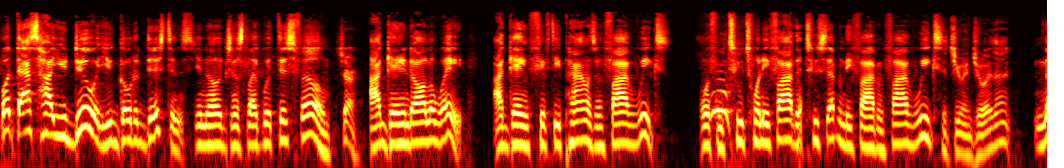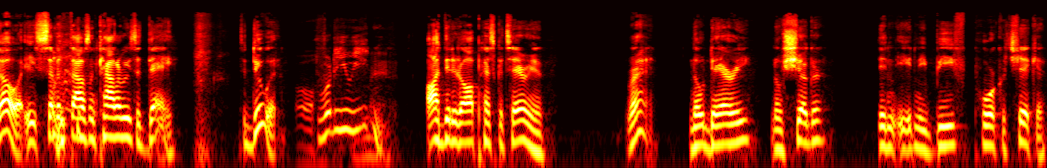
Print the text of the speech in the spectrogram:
But that's how you do it. You go the distance, you know, just like with this film. Sure. I gained all the weight. I gained 50 pounds in five weeks. I went from 225 to 275 in five weeks. Did you enjoy that? No, I ate 7,000 calories a day to do it. What are you eating? I did it all pescatarian. Right. No dairy, no sugar. Didn't eat any beef, pork, or chicken.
